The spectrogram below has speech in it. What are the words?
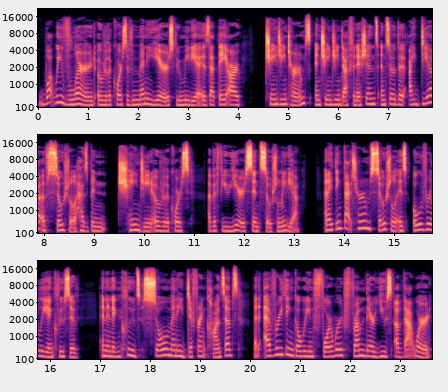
what we've learned over the course of many years through media is that they are changing terms and changing definitions. And so the idea of social has been changing over the course of a few years since social media. And I think that term social is overly inclusive and it includes so many different concepts that everything going forward from their use of that word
